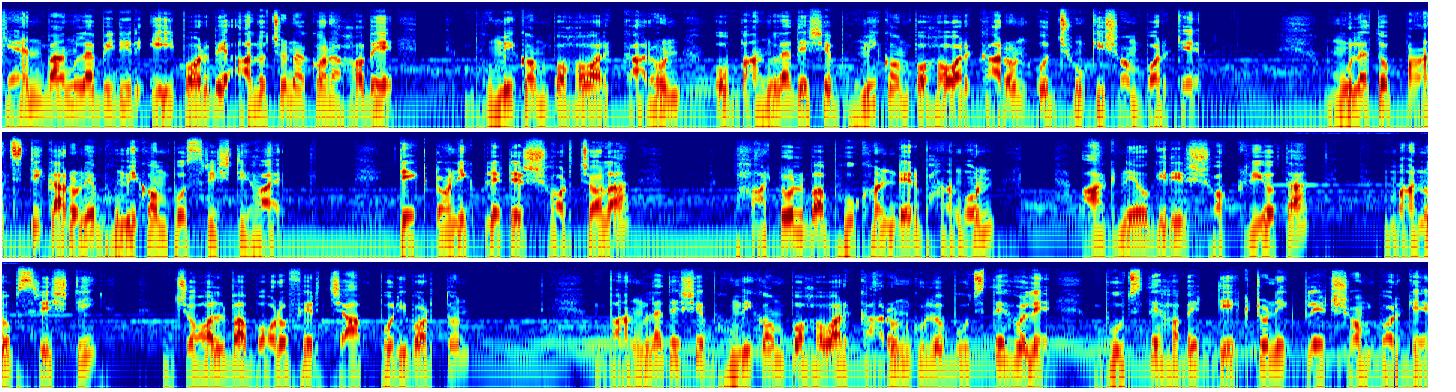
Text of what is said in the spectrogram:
জ্ঞান বাংলা বিডির এই পর্বে আলোচনা করা হবে ভূমিকম্প হওয়ার কারণ ও বাংলাদেশে ভূমিকম্প হওয়ার কারণ ও ঝুঁকি সম্পর্কে। মূলত পাঁচটি কারণে ভূমিকম্প সৃষ্টি হয়। টেকটনিক প্লেটের সরচলা ফাটল বা ভূখণ্ডের ভাঙন, আগ্নেয়গিরির সক্রিয়তা, মানব সৃষ্টি, জল বা বরফের চাপ পরিবর্তন। বাংলাদেশে ভূমিকম্প হওয়ার কারণগুলো বুঝতে হলে বুঝতে হবে টেকটনিক প্লেট সম্পর্কে।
